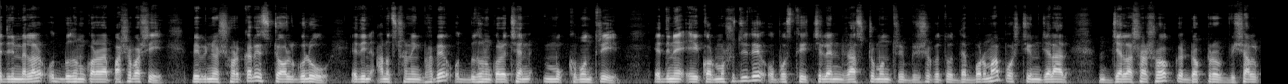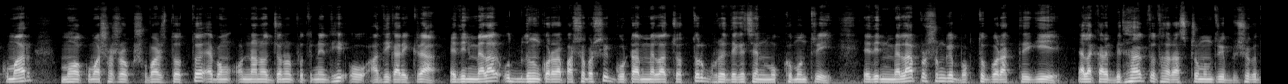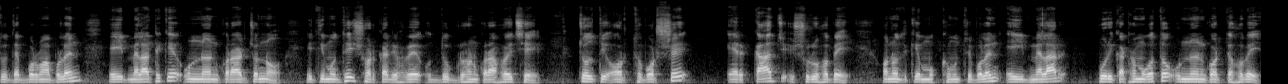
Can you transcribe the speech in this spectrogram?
এদিন মেলার উদ্বোধন করার পাশাপাশি বিভিন্ন সরকারি স্টলগুলো এদিন আনুষ্ঠানিকভাবে উদ্বোধন করেছেন মুখ্যমন্ত্রী। এদিনে এই কর্মসূচিতে উপস্থিত ছিলেন রাষ্ট্রমন্ত্রী বৃষকত দেববর্মা পশ্চিম জেলার জেলাশাসক ডক্টর বিশাল কুমার, মহকুমা শাসক সুভাষ দত্ত এবং অন্যান্য জনপ্রতিনিধি ও আধিকারিকরা। এদিন মেলার উদ্বোধন করার পাশাপাশি গোটা মেলা চত্বর ঘুরে দেখেছেন মুখ্যমন্ত্রী। এদিন মেলা প্রসঙ্গে বক্তব্য রাখতে গিয়ে এলাকার বিধায়ক তথা রাষ্ট্রমন্ত্রী বৃষকত দেববর্মা বলেন, এই মেলাটিকে উন্নয়ন করার জন্য ইতিমধ্যেই সরকারিভাবে উদ্যোগ গ্রহণ করা হয়েছে। চলতি অর্থবর্ষে এর কাজ শুরু হবে। অন্যদিকে মুখ্যমন্ত্রী বলেন, এই মেলার পরিকাঠামোগত উন্নয়ন করতে হবে।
